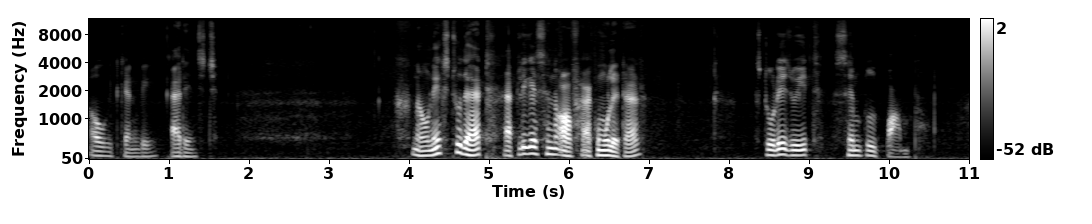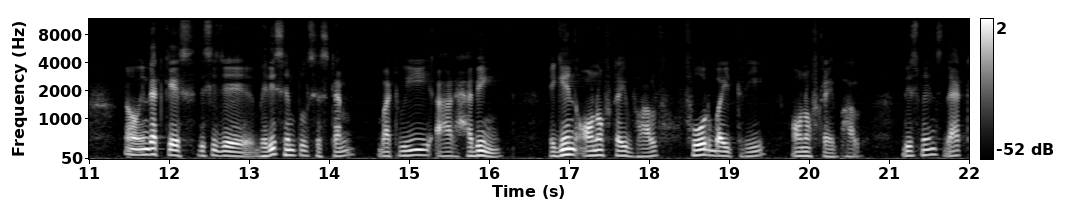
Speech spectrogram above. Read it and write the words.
how it can be arranged. Now, next to that application of accumulator storage with simple pump. Now, in that case this is a very simple system, but we are having again on off type valve 4 by 3 on off type valve. This means that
